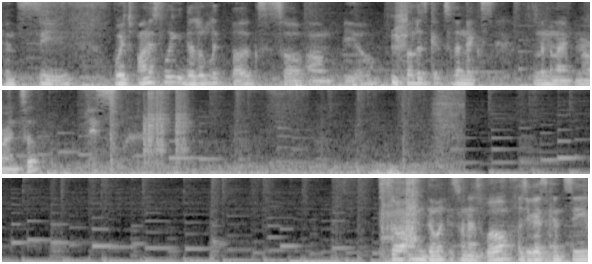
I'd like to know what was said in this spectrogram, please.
can see, which honestly, they look like bugs. So, um, ew. so let's get to the next lemon lime. Let's so i'm done with this one as well. As you guys can see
